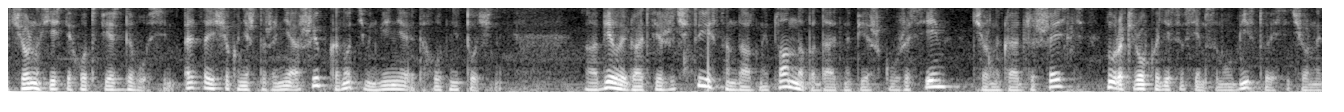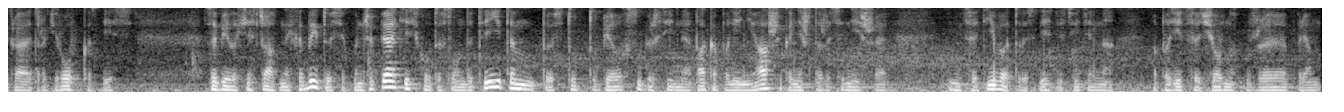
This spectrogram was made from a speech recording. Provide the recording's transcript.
у черных есть и ход ферзь d8. Это еще, конечно же, не ошибка, но тем не менее, это ход неточный. А, белый играет ферзь g4, стандартный план, нападает на пешку g7, черный играет g6. Ну, рокировка здесь совсем самоубийство, если черный играет рокировка, здесь за белых есть разные ходы, то есть конь g5 есть, ход и слон d3, там, то есть тут у белых супер сильная атака по линии h, и, конечно же, сильнейшая инициатива, то есть здесь действительно позиция черных уже прям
